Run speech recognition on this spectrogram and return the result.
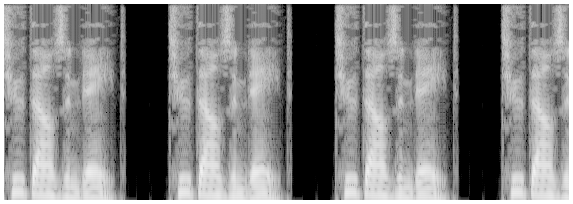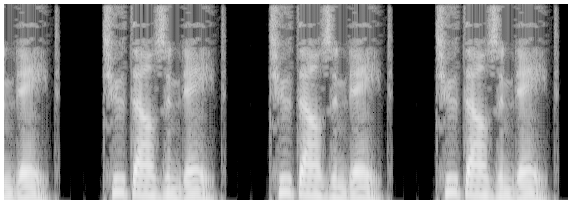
2008 2008 2008 2008 2008 2008 2008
